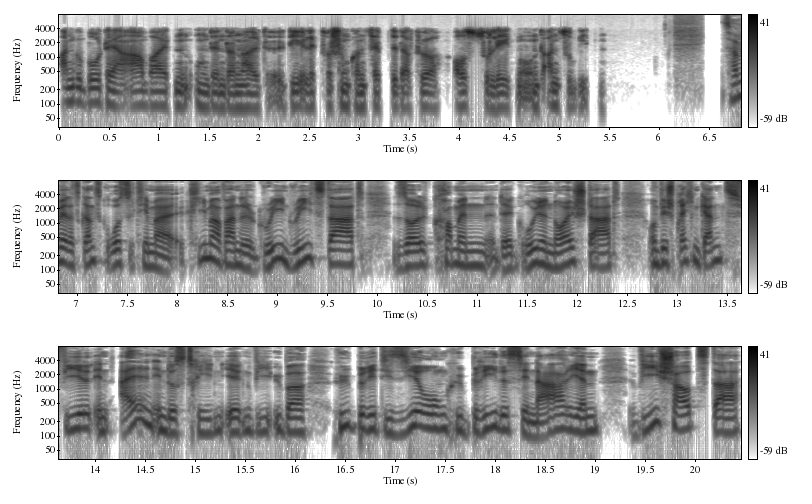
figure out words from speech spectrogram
Angebote erarbeiten, um denn dann halt äh, die elektrischen Konzepte dafür auszulegen und anzubieten. Jetzt haben wir das ganz große Thema Klimawandel, Green Restart soll kommen, der grüne Neustart. Und wir sprechen ganz viel in allen Industrien irgendwie über Hybridisierung, hybride Szenarien. Wie schaut's da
